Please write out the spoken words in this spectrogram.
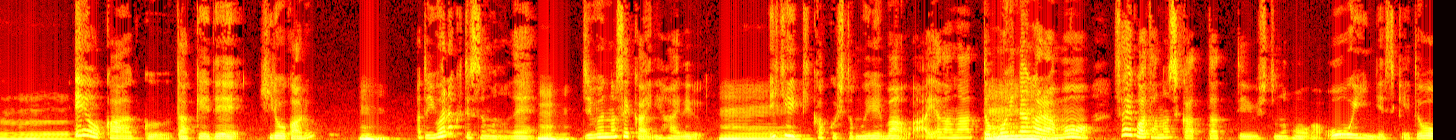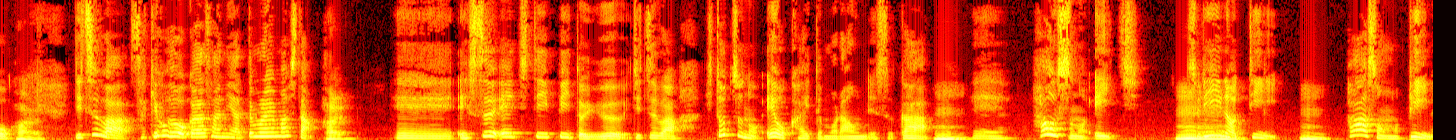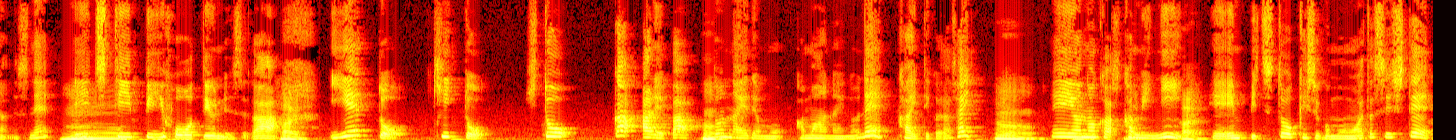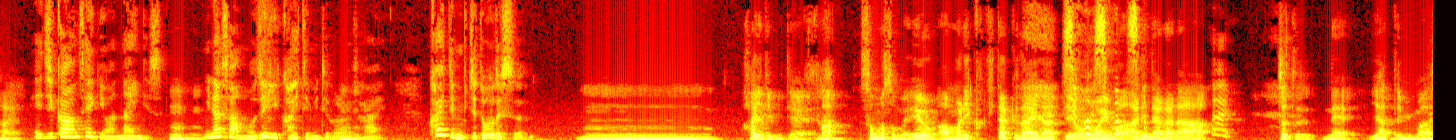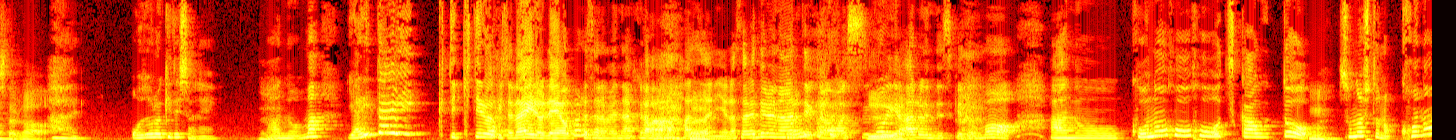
絵を描くだけで広がるうん。あと言わなくて済むので、うん。自分の世界に入れる。生き生き描く人もいれば、わあ、嫌だなって思いながらも、最後は楽しかったっていう人の方が多いんですけど、はい。実は先ほど岡田さんにやってもらいました。はい。えー、SHTP という、実は一つの絵を描いてもらうんですが、うん。えー、ハウスの H、うん3の T、うん。パーソンの P なんですね。うん HTP 法って言うんですが、はい。家と木と人があれば、うんどんな絵でも構わないので描いてください。うん。A4 の紙に、はいえー鉛筆と消しゴムをお渡しして、はい。えー時間制限はないんです。うん。皆さんもぜひ描いてみてください。描いてみてどうです？うーん。描いてみて、まあ、そもそも絵をあんまり描きたくないなっていう思いもありながら、ちょっとね、やってみましたが、はい。驚きでしたね。ねあの、まあ、やりたいくて来てるわけじゃないので、岡田さんの目なんか、はずさにやらされてるなっていう感はすごいあるんですけども、あの、この方法を使うと、うん。その人のこの、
